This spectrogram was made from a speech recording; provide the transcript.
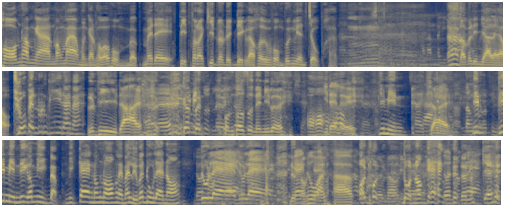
พร้อมทำงานมาก ๆ เหมือนกันเพราะว่าผมแบบไม่ได้ติดภารกิจแบบเด็ก ๆ แล้วคือผมเพิ่งเรียนจบครับ อืมอะ รับปริญญาแล้ว ถือว่าเป็นรุ่นพี่ได้ไหมรุ่นพี่ได้ครับก็เป็นผมโตสุดในนี้เลย อ๋อพี่ได้เลย พี่มินใช่ใช่ครับต้องพี่รู้ว่าพี่มินนี่เขามีแบบมีแกล้งน้องๆอะไรไหมหรือว่าดูแลน้องดูแลดูแล แกล้งทุกวันครับ อ๋อโดนโดนน้องแกล้ง โดนน้องแกล้ง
